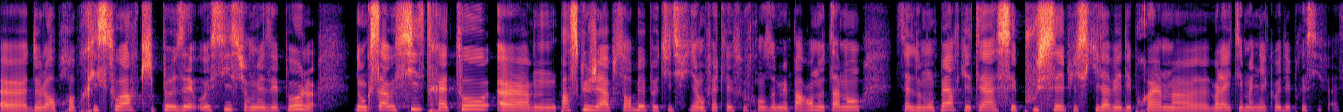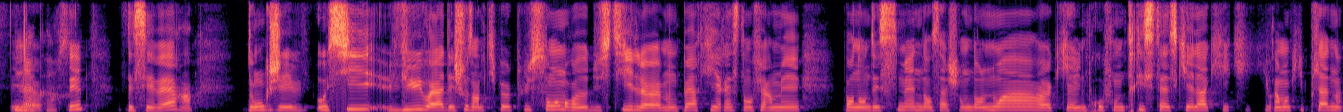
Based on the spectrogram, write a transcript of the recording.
euh, de leur propre histoire qui pesait aussi sur mes épaules. Donc ça aussi très tôt, parce que j'ai absorbé petite fille en fait les souffrances de mes parents, notamment celle de mon père qui était assez poussée puisqu'il avait des problèmes, voilà, il était maniaco-dépressif assez poussé, assez sévère. Donc j'ai aussi vu voilà des choses un petit peu plus sombres du style euh, mon père qui reste enfermé pendant des semaines dans sa chambre dans le noir, euh, qui a une profonde tristesse qui est là, qui, qui, vraiment qui plane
